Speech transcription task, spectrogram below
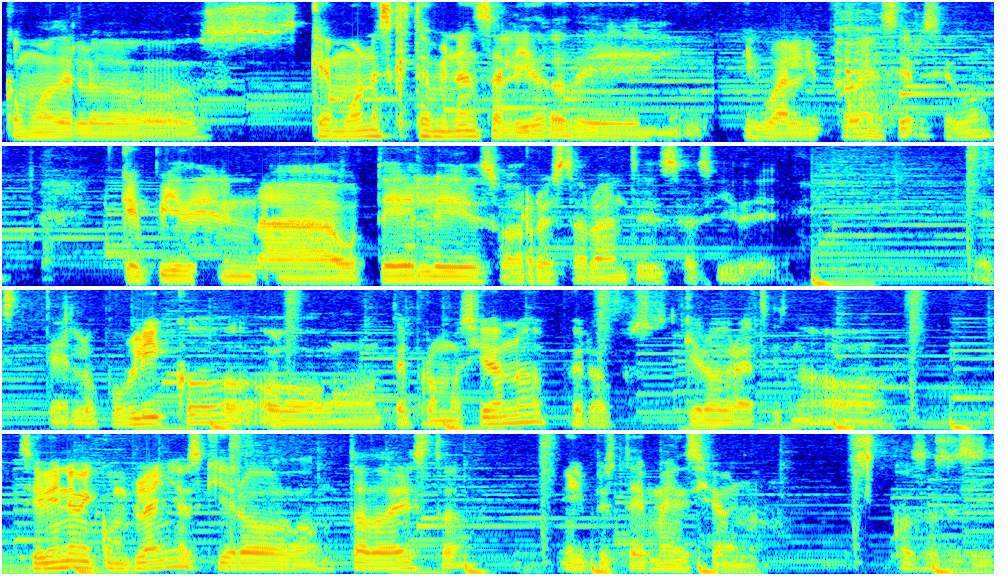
como de los quemones que también han salido de igual influencers, según, que piden a hoteles o a restaurantes así de, este, lo publico o te promociono, pero pues quiero gratis, ¿no? O, si viene mi cumpleaños, quiero todo esto y pues te menciono, cosas así.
